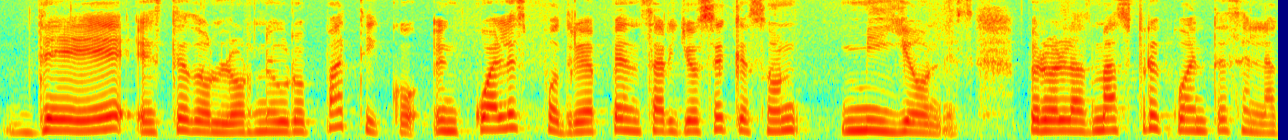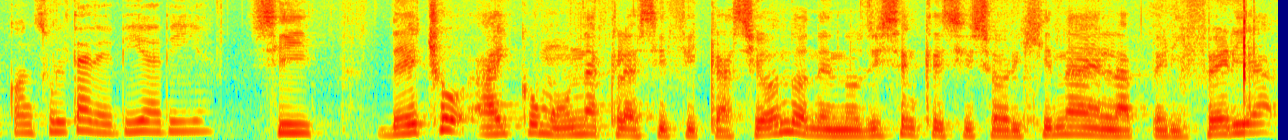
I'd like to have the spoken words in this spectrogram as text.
de este dolor neuropático? ¿En cuáles podría pensar? Yo sé que son millones, pero las más frecuentes en la consulta de día a día. Sí, de hecho hay como una clasificación donde nos dicen que si se origina en la periferia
